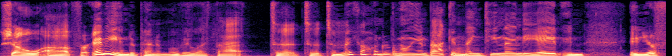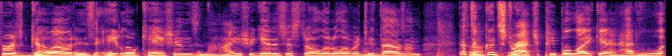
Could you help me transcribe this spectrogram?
so uh, for any independent movie like that to to to make a hundred million back Mm-hmm. in 1998 and and your first go out is eight locations and the highest you get is just a little over 2,000. That's a Mm-hmm. So, good yeah. stretch. People like it. It had. Li-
